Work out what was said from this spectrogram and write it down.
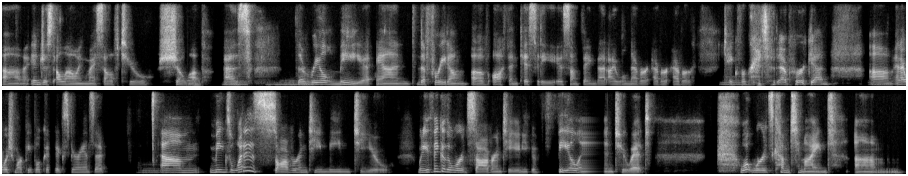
uh, in just allowing myself to show up as the real me and the freedom of authenticity is something that I will never, ever, ever take for mm. granted ever again. Um, mm. and I wish more people could experience it. Um, Meigs, what does sovereignty mean to you? When you think of the word sovereignty and you can feel into it, what words come to mind? Um,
